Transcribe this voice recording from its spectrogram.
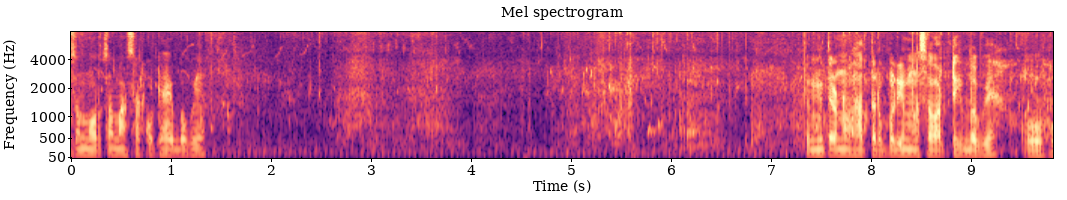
समोरचा मासा कुठे आहे बघूया तर मित्रांनो हा तर पडी मासा वाटते बघूया. ओ हो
